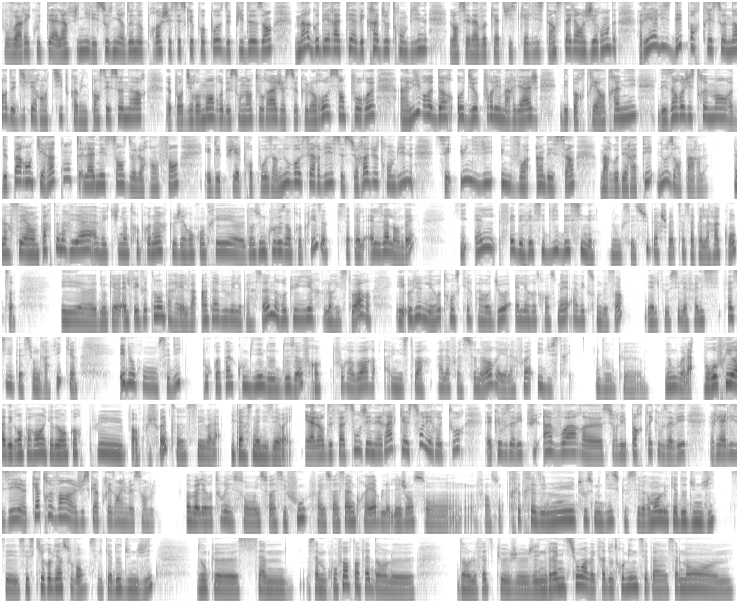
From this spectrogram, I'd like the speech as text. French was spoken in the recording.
Pouvoir écouter à l'infini les souvenirs de nos proches, et c'est ce que propose depuis deux ans Margot Desraté avec Radio Trombine. L'ancienne avocate fiscaliste installée en Gironde réalise des portraits sonores de différents types comme une pensée sonore pour dire aux membres de son entourage ce que l'on ressent pour eux, un livre d'or audio pour les mariages, des portraits entre amis, des enregistrements de parents qui racontent la naissance de leur enfant et depuis elle propose un nouveau service sur Radio Trombine, c'est Une vie, une voix, un dessin. Margot Desraté nous en parle. Alors c'est un partenariat avec une entrepreneur que j'ai rencontrée euh, dans une couveuse entreprise qui s'appelle Elsa Landais, qui elle fait des récits de vie dessinés. Donc c'est super chouette, ça s'appelle Raconte. Et euh, donc elle fait exactement pareil, elle va interviewer les personnes, recueillir leur histoire, et au lieu de les retranscrire par audio, elle les retransmet avec son dessin. Et elle fait aussi de la facilitation graphique. Et donc on s'est dit pourquoi pas combiner de deux offres pour avoir une histoire à la fois sonore et à la fois illustrée. Donc euh, donc voilà, pour offrir à des grands-parents un cadeau encore plus, enfin, plus chouette, c'est voilà, plus personnalisé. Et alors de façon générale, quels sont les retours euh, que vous avez pu avoir euh, sur les portraits que vous avez réalisés 80 euh, jusqu'à présent, il me semble? Ah bah, les retours, ils sont, ils sont assez fous, enfin, ils sont assez incroyables. Les gens sont, enfin, sont très très émus. Tous me disent que c'est vraiment le cadeau d'une vie. C'est ce qui revient souvent, c'est le cadeau d'une vie. Donc ça, me, ça me conforte en fait dans le, dans le fait que j'ai une vraie mission avec Radio Trobine. C'est pas seulement. Euh,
